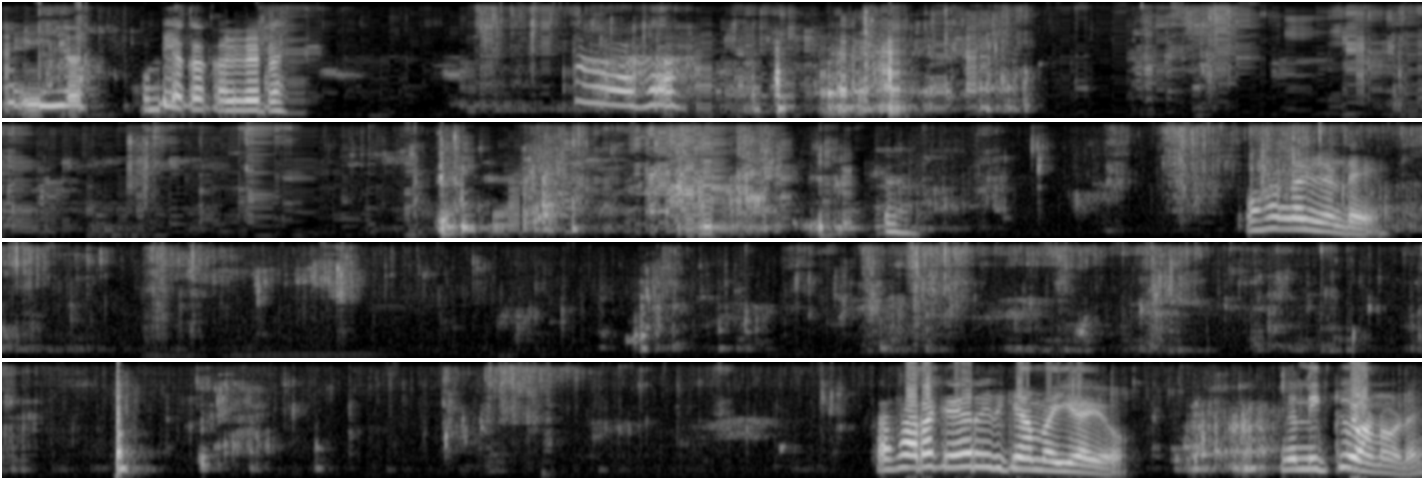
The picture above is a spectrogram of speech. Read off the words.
അയ്യോ കുട്ടിയൊക്കെ. ഉം. മുഖം കഴുകണ്ടേ കസാറ കയറിയിരിക്കാൻ വയ്യായോ? ഇങ്ങനെ നിൽക്കുവാണോ അവിടെ?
